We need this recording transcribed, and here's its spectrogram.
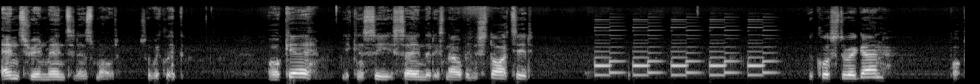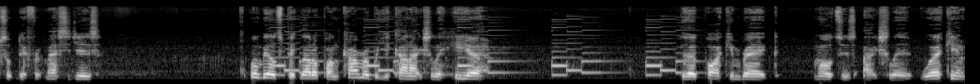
entering maintenance mode. So we click OK. You can see it's saying that it's now been started. The cluster again pops up different messages. Won't be able to pick that up on camera, but you can actually hear the parking brake motors actually working.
